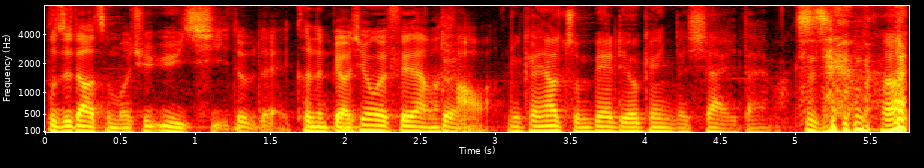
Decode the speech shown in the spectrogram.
不知道怎么去预期，对不对？可能表现会非常好啊，你可能要准备留给你的下一代嘛，是这样吗？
